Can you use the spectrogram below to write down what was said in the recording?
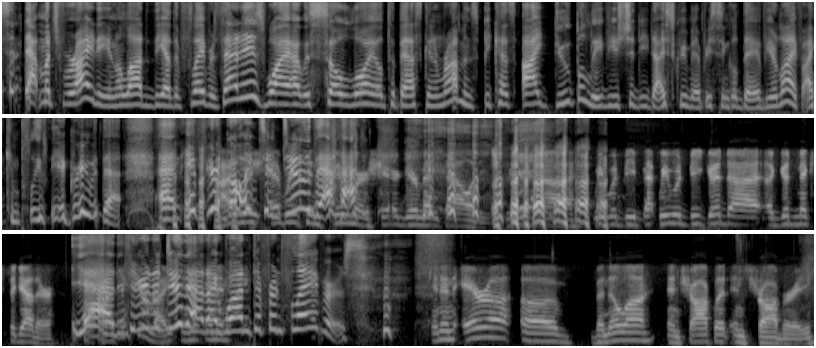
isn't that much variety in a lot of the other flavors. That is why I was so loyal to Baskin and Robbins because I do believe you should eat ice cream every single day of your life. I completely agree with that. And if you're going to do that, consumer shared your mentality. we, uh, we would be we would be good uh, a good mix together. yeah, and if you're you're going to right. do In- that, in I an- want different flavors. In an era of vanilla and chocolate and strawberry,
